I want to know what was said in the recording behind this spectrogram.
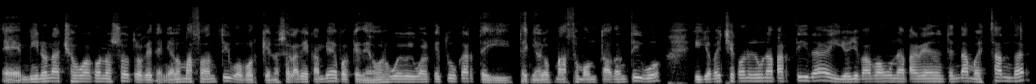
eh, vino Nacho a jugar con nosotros que tenía los mazos antiguos porque no se lo había cambiado, porque dejó el juego igual que tú, Carte, y tenía los mazos montados antiguos, y yo me eché con él una partida y yo llevaba una, que no entendamos, estándar,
